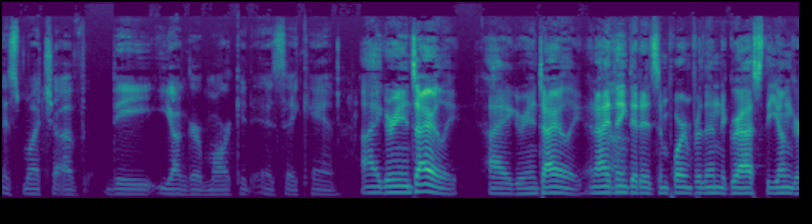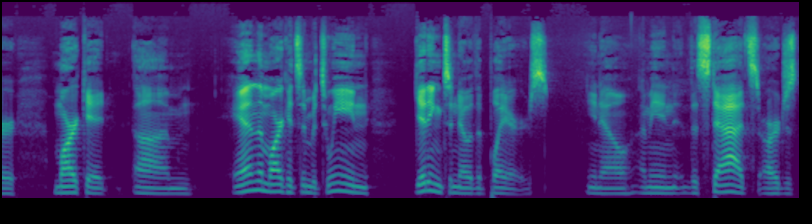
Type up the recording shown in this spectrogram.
as much of the younger market as they can. I agree entirely. I agree entirely, and I think that it's important for them to grasp the younger market um, and the markets in between, getting to know the players. You know, I mean, the stats are just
